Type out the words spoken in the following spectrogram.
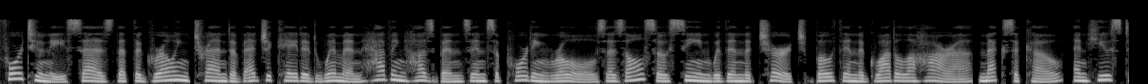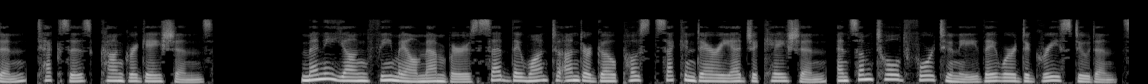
Fortuny says that the growing trend of educated women having husbands in supporting roles is also seen within the church both in the Guadalajara Mexico, and Houston, Texas congregations. Many young female members said they want to undergo post-secondary education, and some told Fortuny they were degree students.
